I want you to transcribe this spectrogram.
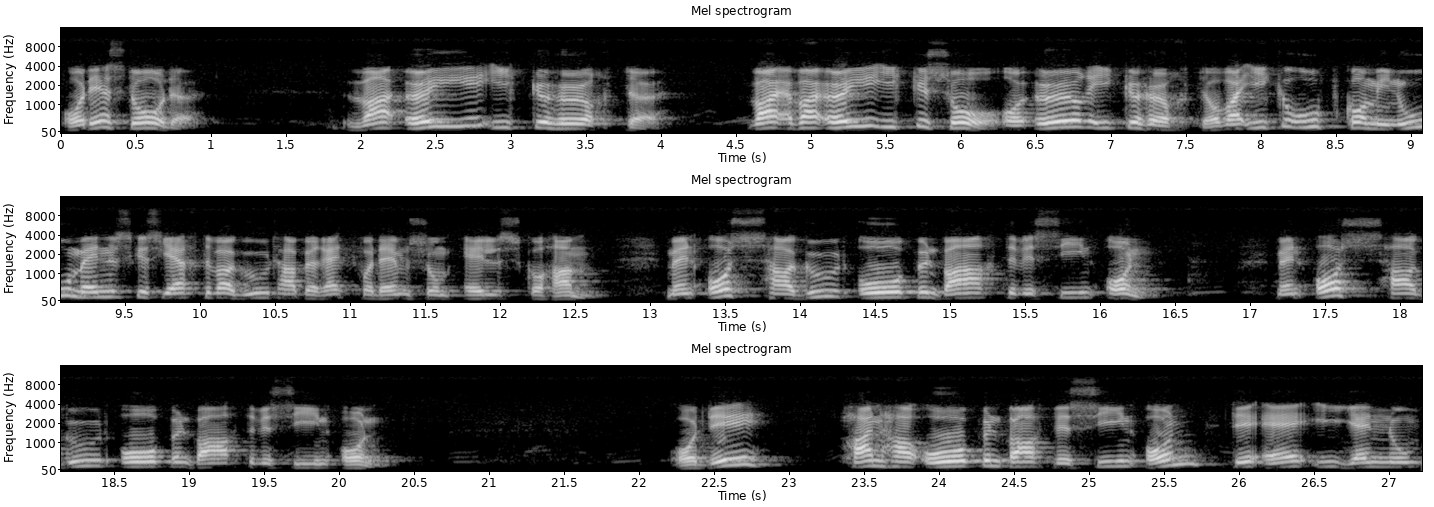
Og der står det hva øyet ikke hørte, hva, hva øyet ikke så og øret ikke hørte, og hva ikke oppkom i noe menneskes hjerte, hva Gud har beredt for dem som elsker ham. Men oss har Gud åpenbart det ved sin ånd. Men oss har Gud åpenbart det ved sin ånd. Og det Han har åpenbart ved sin ånd, det er igjennom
